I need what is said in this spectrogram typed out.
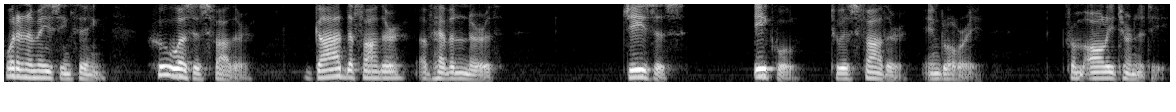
What an amazing thing. Who was his father? God the Father of heaven and earth. Jesus, equal to his Father in glory from all eternity.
